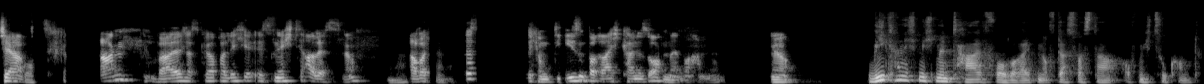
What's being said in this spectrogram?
Tja, sagen, weil das Körperliche ist nicht alles. Ne? Aber sich um diesen Bereich keine Sorgen mehr machen. Ne? Ja. Wie kann ich mich mental vorbereiten auf das, was da auf mich zukommt?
